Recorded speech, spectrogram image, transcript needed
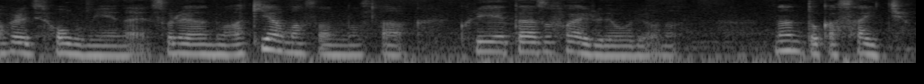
溢れてほぼ見えない。それあの秋山さんのさクリエイターズファイルでおるような。なんとかさいちゃん。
